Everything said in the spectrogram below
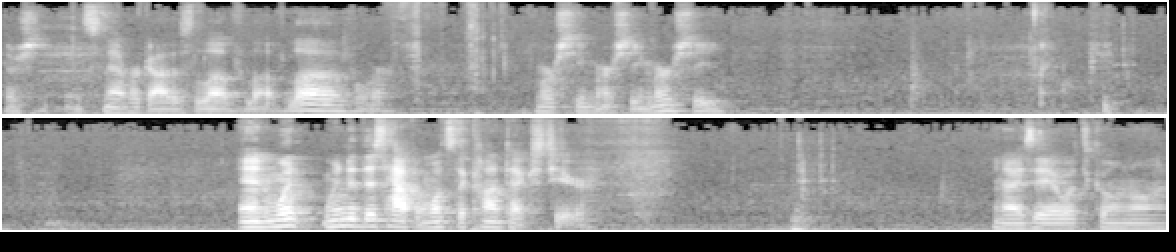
There's it's never God is love, love, love, or mercy, mercy, mercy. And when when did this happen? What's the context here? In Isaiah, what's going on?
